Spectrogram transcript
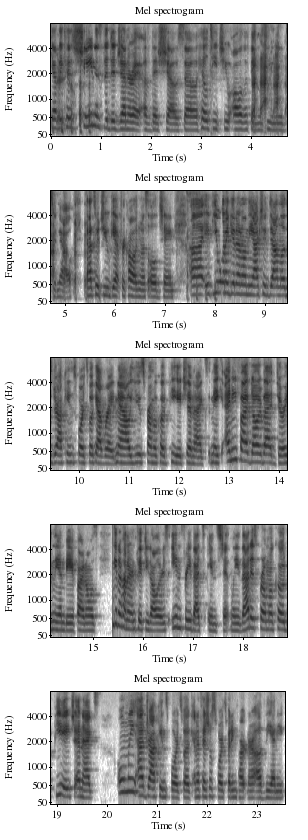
Yeah, because Shane is the degenerate of this show, so he'll teach you all the things you need to know. That's what you get for calling us old Shane. Uh, if you want to get in on the action, download the DraftKings Sportsbook app right now. Use promo code PHNX. Make any $5 bet during the NBA Finals. Get $150 in free bets instantly. That is promo code PHNX only at DraftKings Sportsbook, an official sports betting partner of the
